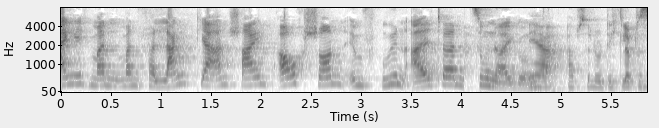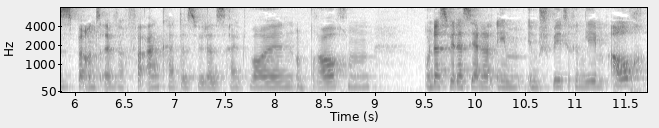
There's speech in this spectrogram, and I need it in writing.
eigentlich, man, man verlangt ja anscheinend auch schon im frühen Alter Zuneigung. Ja, absolut. Ich glaube, das ist bei uns einfach verankert, dass wir das halt wollen und brauchen. Und dass wir das ja dann eben im späteren Leben auch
